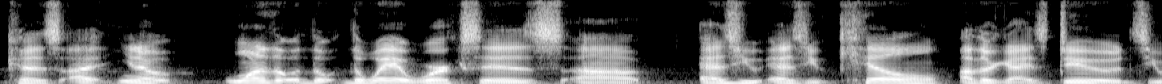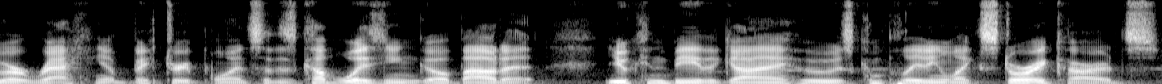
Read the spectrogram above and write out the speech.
Because I, you know, one of the, the the way it works is uh, as you as you kill other guys' dudes, you are racking up victory points. So there's a couple ways you can go about it. You can be the guy who's completing like story cards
